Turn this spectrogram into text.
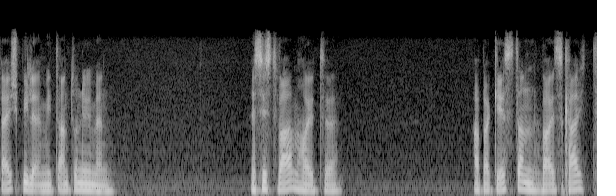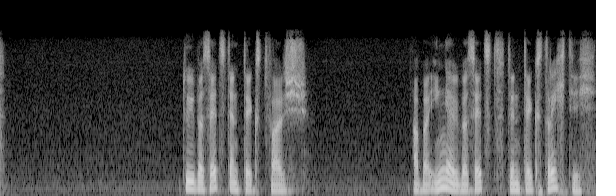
Beispiele mit Antonymen. Es ist warm heute, aber gestern war es kalt. Du übersetzt den Text falsch, aber Inge übersetzt den Text richtig.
